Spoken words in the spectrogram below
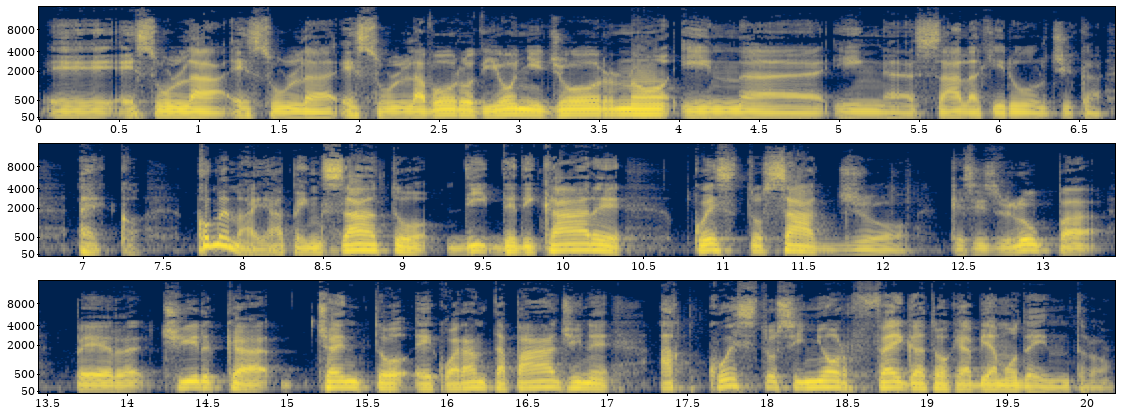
e, e, sulla, e, sul, e, sul, lavoro di ogni giorno in, in sala chirurgica. Ecco, come mai ha pensato di dedicare questo saggio che si sviluppa per circa 140 pagine a questo signor fegato che abbiamo dentro?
